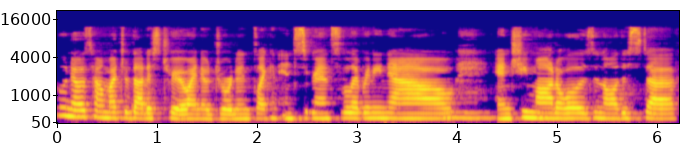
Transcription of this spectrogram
Who knows how much of that is true? I know Jordan's like an Instagram celebrity now and she models and all this stuff.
